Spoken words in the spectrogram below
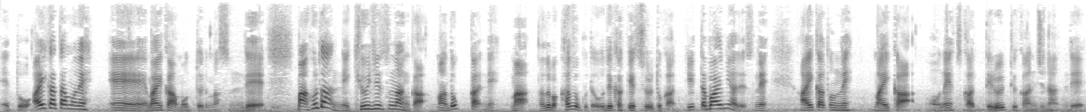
えっと、相方もね、えー、マイカー持っておりますんで、まあ普段ね、休日なんか、まあどっかね、まあ例えば家族でお出かけするとかっていった場合にはですね、相方のね、マイカーをね、使ってるっていう感じなんで、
